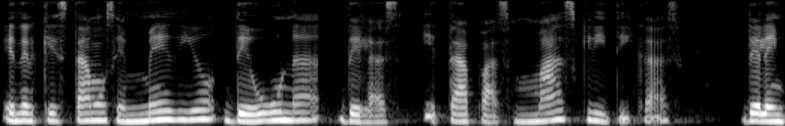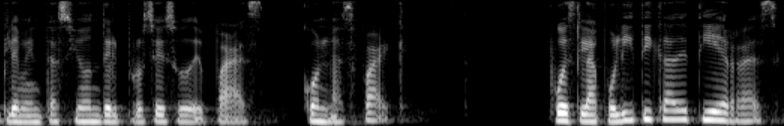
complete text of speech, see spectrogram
en el que estamos en medio de una de las etapas más críticas de la implementación del proceso de paz con las FARC, pues la política de tierras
